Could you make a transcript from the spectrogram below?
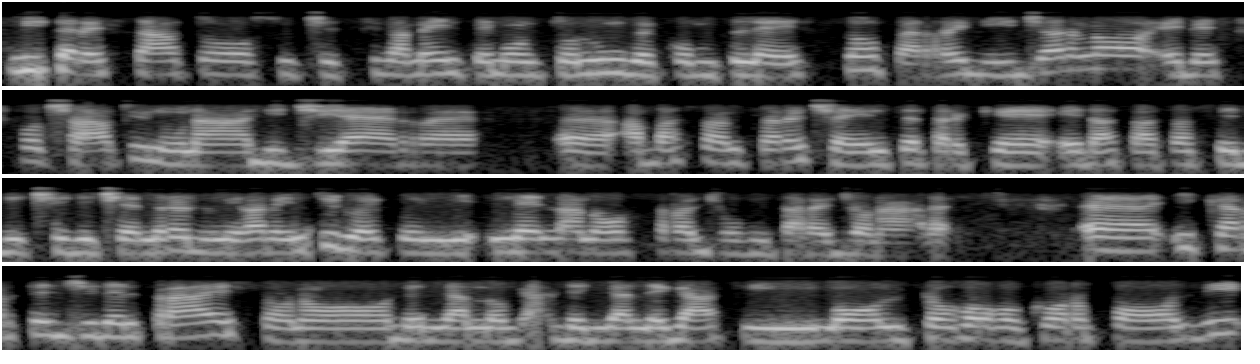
L'iter è stato successivamente molto lungo e complesso per redigerlo ed è sfociato in una DGR eh, abbastanza recente perché è datata 16 dicembre 2022, quindi nella nostra giunta regionale. Eh, I carteggi del PRAE sono degli, alloga- degli allegati molto corposi,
